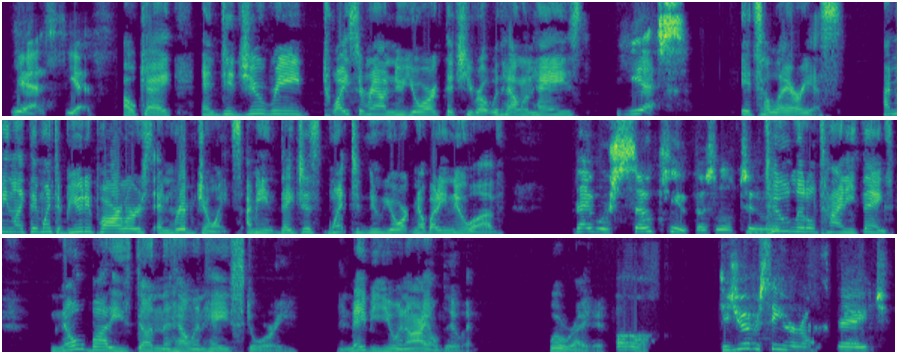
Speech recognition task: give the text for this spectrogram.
Yes, yes. Okay. And did you read Twice Around New York that she wrote with Helen Hayes? Yes. It's hilarious. I mean, like they went to beauty parlors and rib joints. I mean, they just went to New York nobody knew of. They were so cute, those little two two little, little tiny things. Nobody's done the Helen Hayes story. And maybe you and I'll do it. We'll write it. Oh, did you ever see her on stage?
